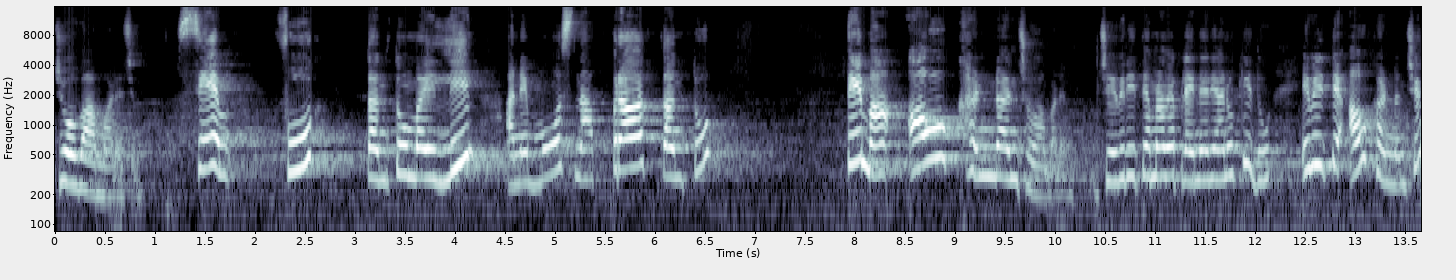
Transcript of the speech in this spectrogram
જોવા મળે છે. સેમ ફૂગ, તંતુમય લીલ અને મોસના પ્રતંતુ, તેમાં અવખંડન જોવા મળે. જેવી રીતે હમણાં મેં પ્લેન એરિયાનું કીધું, એવી રીતે અવખંડન છે.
